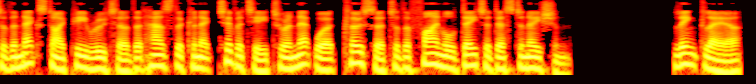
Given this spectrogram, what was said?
to the next IP router that has the connectivity to a network closer to the final data destination. Link layer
